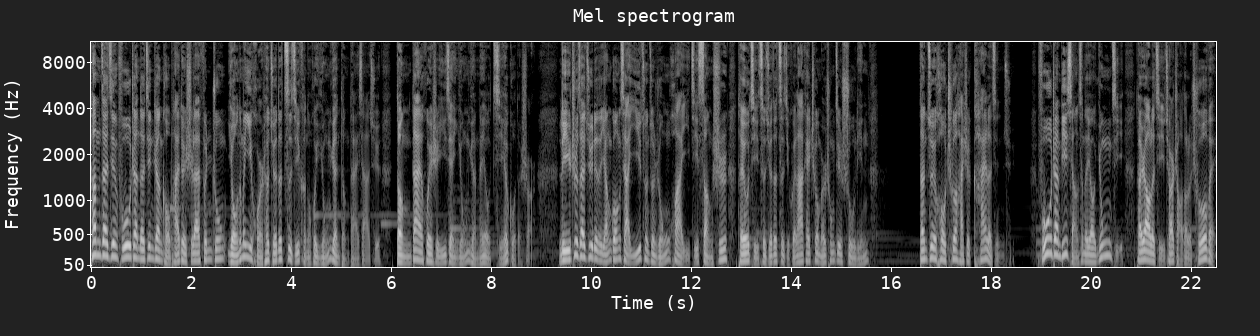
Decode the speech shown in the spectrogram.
他们在进服务站的进站口排队十来分钟，有那么一会儿，他觉得自己可能会永远等待下去，等待会是一件永远没有结果的事儿。理智在剧烈的阳光下一寸寸融化以及丧失。他有几次觉得自己会拉开车门冲进树林，但最后车还是开了进去。服务站比想象的要拥挤，他绕了几圈找到了车位。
